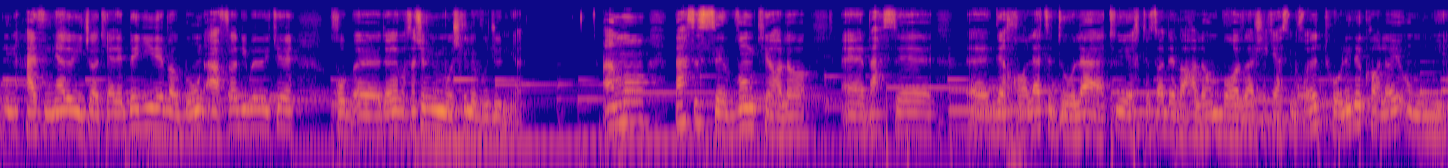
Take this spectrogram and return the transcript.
اون هزینه رو ایجاد کرده بگیره و به اون افرادی بده که خب داره واسه این مشکل وجود میاد. اما بحث سوم که حالا بحث دخالت دولت توی اقتصاد و حالا اون بازار شکست می‌خوره تولید کالای عمومیه.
